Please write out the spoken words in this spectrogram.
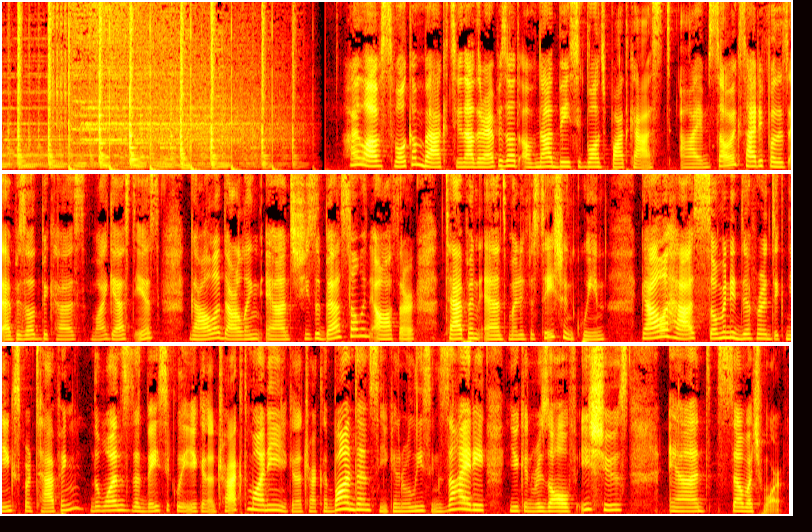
Loves. Welcome back to another episode of Not Basic Blonde podcast. I'm so excited for this episode because my guest is Gala Darling, and she's a best selling author, tapping, and manifestation queen. Gala has so many different techniques for tapping the ones that basically you can attract money, you can attract abundance, you can release anxiety, you can resolve issues, and so much more.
